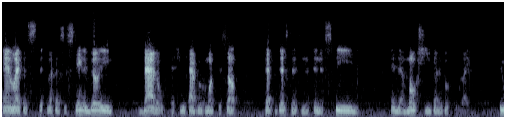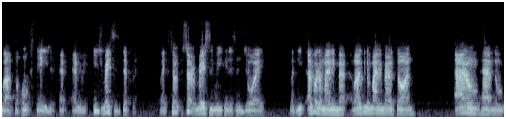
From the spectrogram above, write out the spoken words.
and like a like a sustainability battle that you have amongst yourself. That distance and, and the speed and the emotion you gotta go through, throughout the whole stage of every race. Each race is different. Like certain certain races where you can just enjoy. Like I go to Miami, when I do the Miami Marathon, I don't have no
